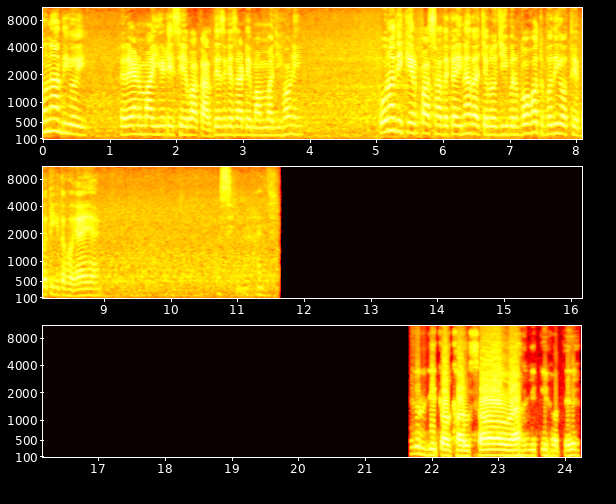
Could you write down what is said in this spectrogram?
ਉਹਨਾਂ ਦੀ ਹੋਈ ਰਹਿਣਮਾਈ ਹੇਠੇ ਸੇਵਾ ਕਰਦੇ ਸਕੇ ਸਾਡੇ ਮਾਮਾ ਜੀ ਹੋਣੀ। ਉਹਨਾਂ ਦੀ ਕਿਰਪਾ ਸਦਕਾ ਇਹਨਾਂ ਦਾ ਚਲੋ ਜੀਵਨ ਬਹੁਤ ਵਧੀਆ ਉੱਥੇ ਬਤੀਤ ਹੋਇਆ ਹੈ। ਹਾਂਜੀ ਵਾਹਿਗੁਰੂ ਜੀ ਕਾ ਖਾਲਸਾ, ਵਾਹਿਗੁਰੂ ਜੀ ਕੀ ਫਤਿਹ।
